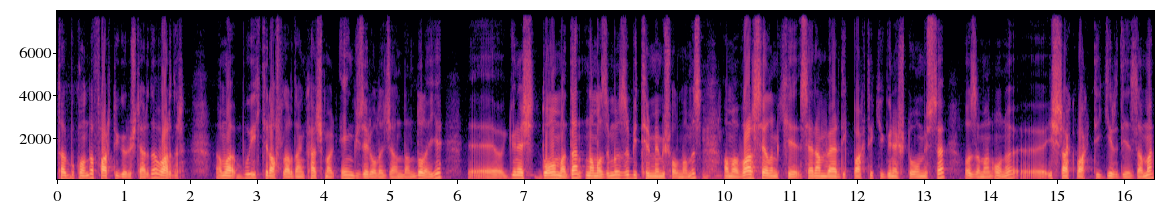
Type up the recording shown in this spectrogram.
Tabi bu konuda farklı görüşler de vardır. Ama bu ihtilaflardan kaçmak en güzel olacağından dolayı güneş doğmadan namazımızı bitirmemiş olmamız. Ama varsayalım ki selam verdik, baktık ki güneş doğmuşsa o zaman onu e, işrak vakti girdiği zaman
